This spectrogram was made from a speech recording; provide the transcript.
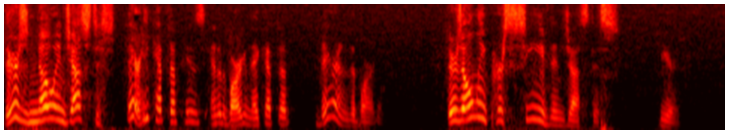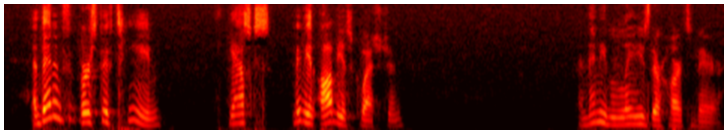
There's no injustice there. He kept up his end of the bargain, they kept up their end of the bargain. There's only perceived injustice here. And then in verse 15, he asks maybe an obvious question and then he lays their hearts bare.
